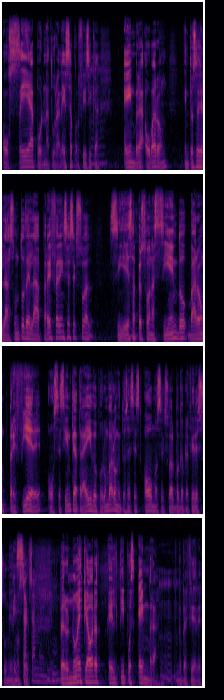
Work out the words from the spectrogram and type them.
o sea por naturaleza, por física, hembra o varón, entonces el asunto de la preferencia sexual, si esa persona siendo varón prefiere o se siente atraído por un varón, entonces es homosexual porque prefiere su mismo sexo. Exactamente. Pero no es que ahora el tipo es hembra que prefiere,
